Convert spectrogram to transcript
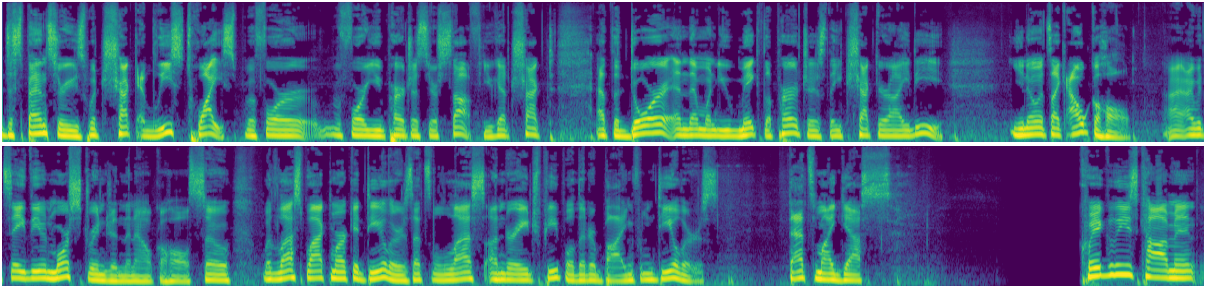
dispensaries which check at least twice before before you purchase your stuff. You get checked at the door and then when you make the purchase they check your ID. You know, it's like alcohol. I, would say even more stringent than alcohol. So with less black market dealers, that's less underage people that are buying from dealers. That's my guess. Quigley's comment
